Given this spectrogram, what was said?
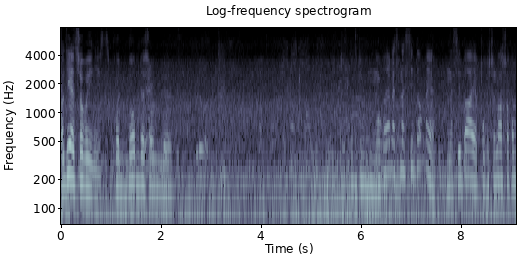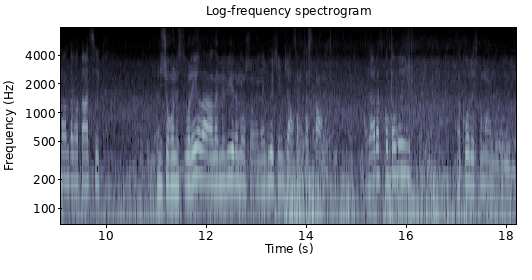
Молодець, що виніс. Хоч добре, що. бля. Ну, Верес насідає. Насідає. Поки що наша команда в атаці нічого не створила, але ми віримо, що найближчим часом це станеться. А зараз котовий на користь команди дрібно.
